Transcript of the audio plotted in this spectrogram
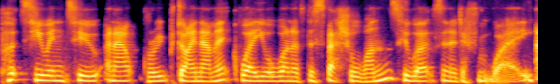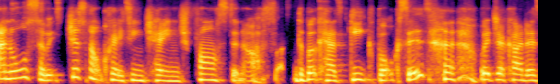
puts you into an out group dynamic where you're one of the special ones who works in a different way. And also, it's just not creating change fast enough. The book has geek boxes, which are kind of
